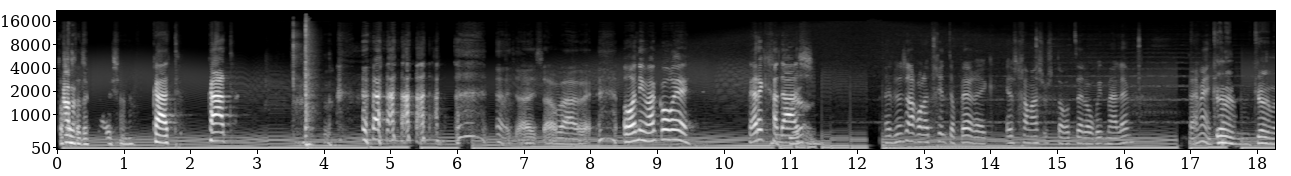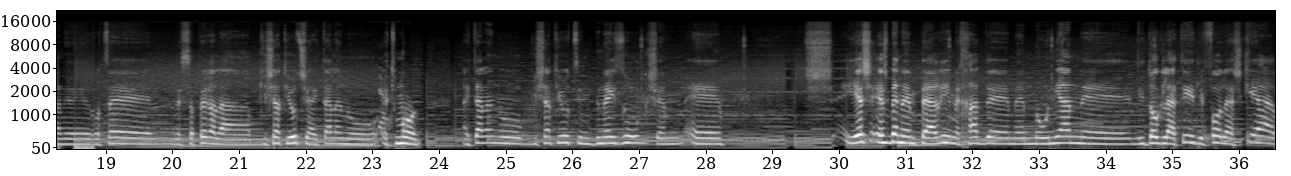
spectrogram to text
תוך את הדקה הראשונה. קאט. קאט. רוני, מה קורה? פרק חדש. לפני שאנחנו נתחיל את הפרק, יש לך משהו שאתה רוצה להוריד מהלב? באמת. כן, כן, אני רוצה לספר על הפגישת ייעוץ שהייתה לנו yeah. אתמול. הייתה לנו פגישת ייעוץ עם בני זוג שהם... אה, יש, יש ביניהם פערים, אחד אה, מהם מעוניין אה, לדאוג לעתיד, לפעול, להשקיע,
